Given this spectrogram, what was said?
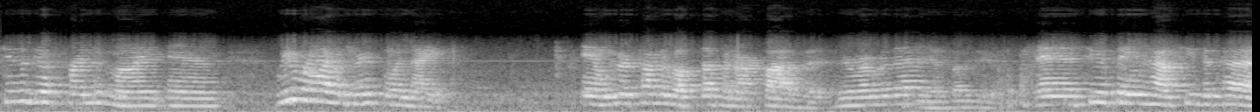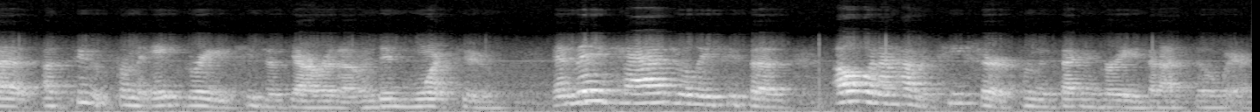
she's a good friend of mine, and we were having drinks one night, and we were talking about stuff in our closet. You remember that? Yes, I do. And she was saying how she just had a suit from the eighth grade she just got rid of and didn't want to. And then casually she says, oh, and I have a t-shirt from the second grade that I still wear.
